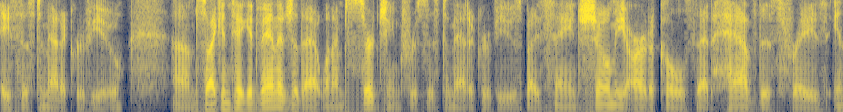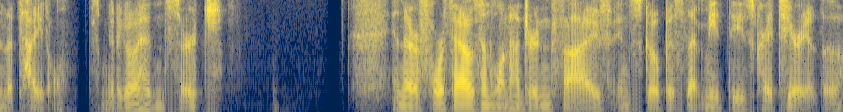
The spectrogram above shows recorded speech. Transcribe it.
a systematic review. Um, so I can take advantage of that when I'm searching for systematic reviews by saying, show me articles that have this phrase in the title. So I'm going to go ahead and search. And there are 4,105 in Scopus that meet these criteria, the,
